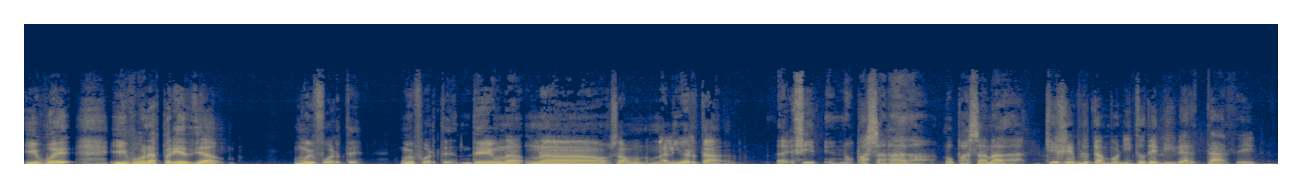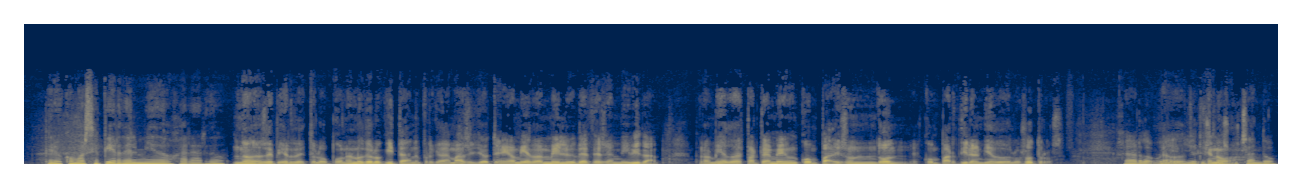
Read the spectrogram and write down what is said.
y, fue, y fue una experiencia muy fuerte, muy fuerte, de una, una, una libertad, de decir, no pasa nada, no pasa nada. Qué ejemplo tan bonito de libertad, ¿eh? Pero ¿cómo se pierde el miedo, Gerardo? No, no se pierde, te lo ponen, no te lo quitan, porque además yo he tenido miedo mil veces en mi vida, pero el miedo es parte de mí, un es un don, es compartir el miedo de los otros. Gerardo, yo te estoy escuchando,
